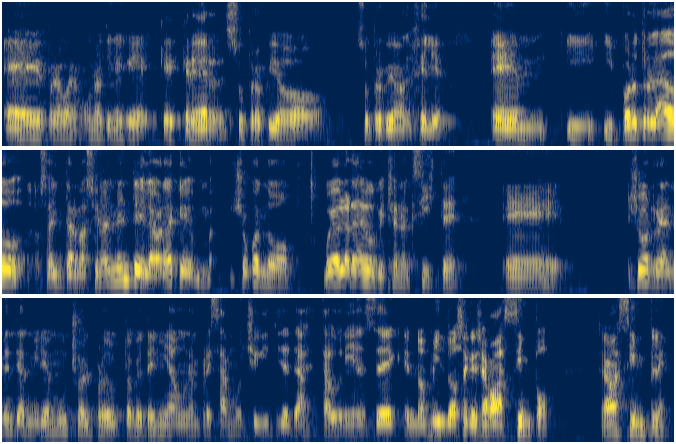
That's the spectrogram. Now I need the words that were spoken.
pero bueno, uno tiene que, que creer su propio, su propio evangelio. Em, y, por otro lado, o sea, internacionalmente, la verdad que yo cuando voy a hablar de algo que ya no existe, eh, yo realmente admiré mucho el producto que tenía una empresa muy chiquitita estadounidense en 2012 que se llamaba Simple, se llamaba Simple.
